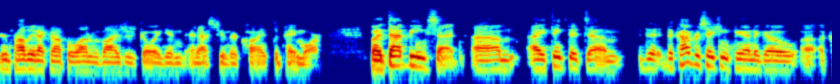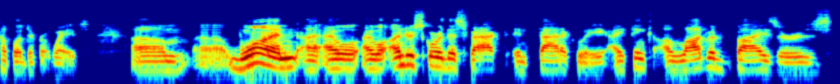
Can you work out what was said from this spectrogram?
you're probably not going to have a lot of advisors going in and asking their clients to pay more. But that being said, um, I think that um, the, the conversation can kind of go a, a couple of different ways. Um, uh, one, I, I, will I will underscore this fact emphatically. I think a lot of advisors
